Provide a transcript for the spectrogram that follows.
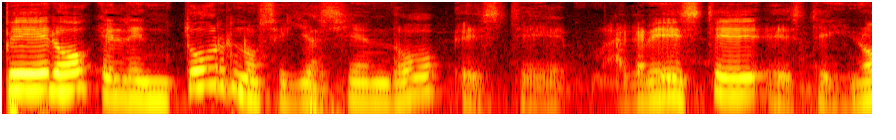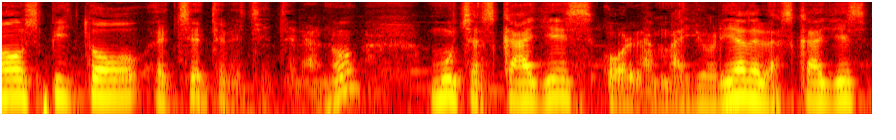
pero el entorno seguía siendo este agreste, este inhóspito, etcétera, etcétera, ¿no? Muchas calles o la mayoría de las calles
